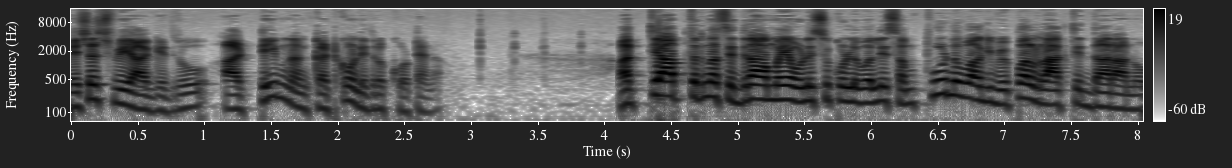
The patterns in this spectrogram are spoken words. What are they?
ಯಶಸ್ವಿಯಾಗಿದ್ರು ಆ ಟೀಮ್ ನಂಗೆ ಕಟ್ಕೊಂಡಿದ್ರು ಕೋಟೆನ. ಅತ್ಯಾಪ್ತರನ್ನ ಸಿದ್ದರಾಮಯ್ಯ ಉಳಿಸಿಕೊಳ್ಳುವಲ್ಲಿ ಸಂಪೂರ್ಣವಾಗಿ ವಿಫಲರಾಗ್ತಿದ್ದಾರಾ ಅನ್ನೋ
